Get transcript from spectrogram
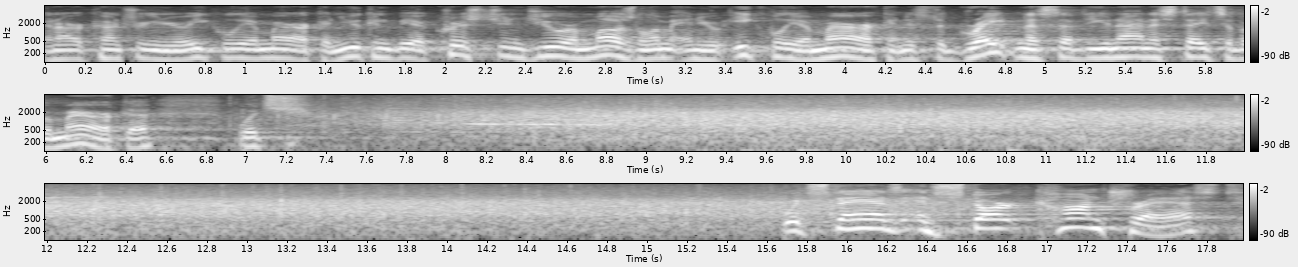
in our country, and you're equally American. You can be a Christian, Jew, or Muslim, and you're equally American. It's the greatness of the United States of America, which. which stands in stark contrast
